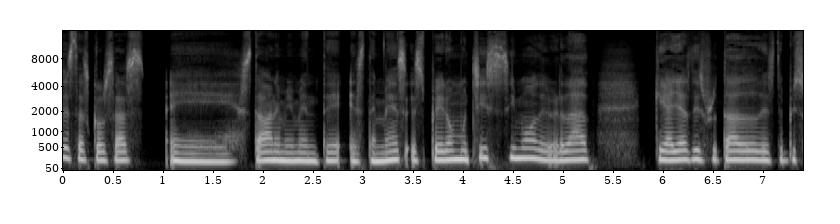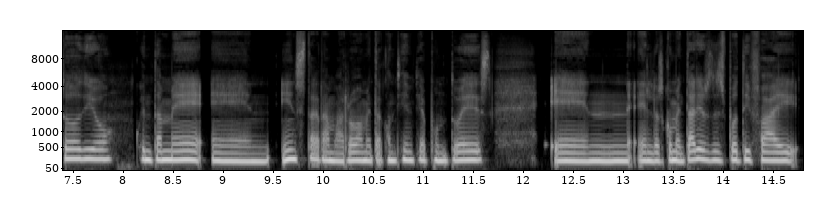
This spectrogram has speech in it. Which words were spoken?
estas cosas eh, estaban en mi mente este mes. Espero muchísimo, de verdad, que hayas disfrutado de este episodio, Cuéntame en Instagram, arroba metaconciencia.es, en, en, los comentarios de Spotify,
